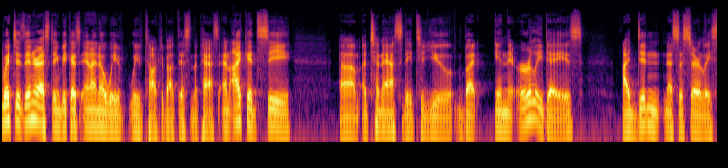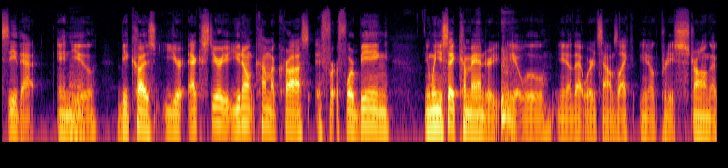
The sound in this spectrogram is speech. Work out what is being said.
which is interesting because, and I know we've we've talked about this in the past, and I could see um, a tenacity to you, but in the early days, I didn't necessarily see that in mm-hmm. you because your exterior, you don't come across for for being. And when you say commander, you, you, ooh, you know that word sounds like you know pretty strong, a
